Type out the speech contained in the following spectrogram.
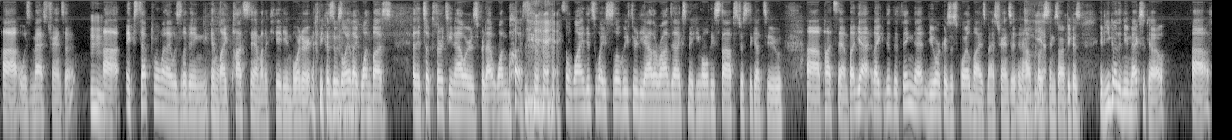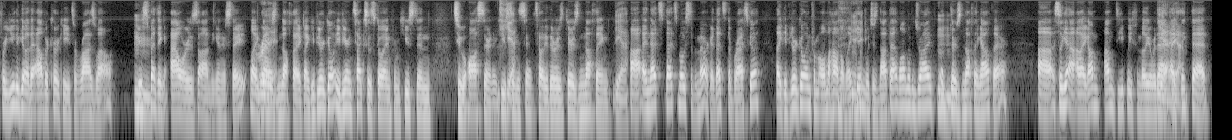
uh, was mass transit. Mm-hmm. Uh, except for when I was living in like Potsdam on the Canadian border, because there was only like one bus, and it took 13 hours for that one bus to wind its way slowly through the Adirondacks, making all these stops just to get to uh, Potsdam. But yeah, like the, the thing that New Yorkers are spoiled by is mass transit and how close yeah. things are. Because if you go to New Mexico, uh, for you to go to Albuquerque to Roswell, mm-hmm. you're spending hours on the interstate. Like right. there's nothing. Like if you're going, if you're in Texas going from Houston to Austin and Houston yeah. to San Antonio, there is there's nothing. Yeah. Uh, and that's that's most of America. That's Nebraska. Like if you're going from Omaha to Lincoln, which is not that long of a drive, mm-hmm. there's nothing out there. Uh, so yeah, like I'm I'm deeply familiar with that. Yeah, I yeah. think that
